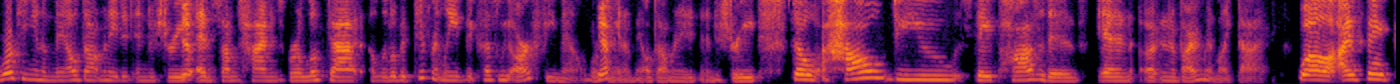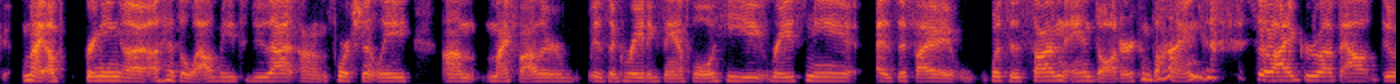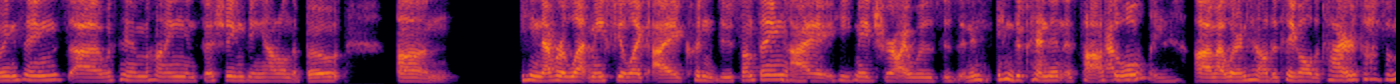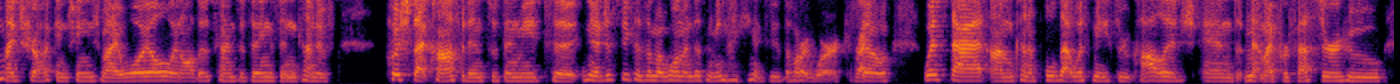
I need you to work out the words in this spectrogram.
working in a male dominated industry yep. and sometimes we're looked at a little bit differently because we are female working yep. in a male dominated industry so how do you stay positive in an environment like that well i think my up upbringing uh, has allowed me to do that. Um, fortunately, um, my father is a great example. He raised me as if I was his son and daughter combined. so I grew up out doing things uh, with him, hunting and fishing, being out on the boat. Um, he never let me feel like I couldn't do something. Mm-hmm. I he made sure I was as independent as possible. Um, I learned how to take all the tires off of my truck and change my oil and all those kinds of things, and kind of push that confidence within me to you know just because I'm a woman doesn't mean I can't do the hard work. Right. So with that, um, kind of pulled that with me through college and met my professor who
